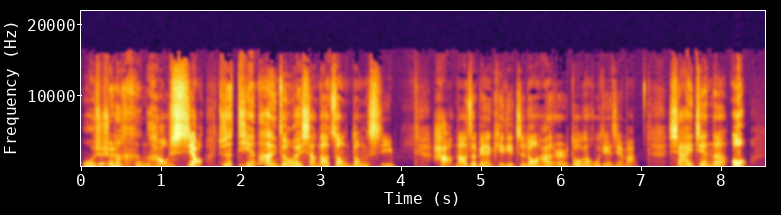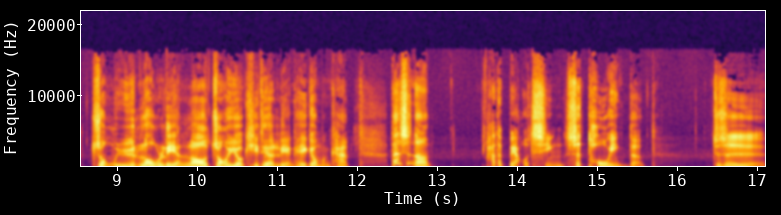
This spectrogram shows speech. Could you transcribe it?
我就觉得很好笑。就是天呐，你怎么会想到这种东西？好，然后这边的 Kitty 只露他的耳朵跟蝴蝶结嘛。下一间呢？哦。终于露脸喽！终于有 Kitty 的脸可以给我们看，但是呢，她的表情是投影的，就是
